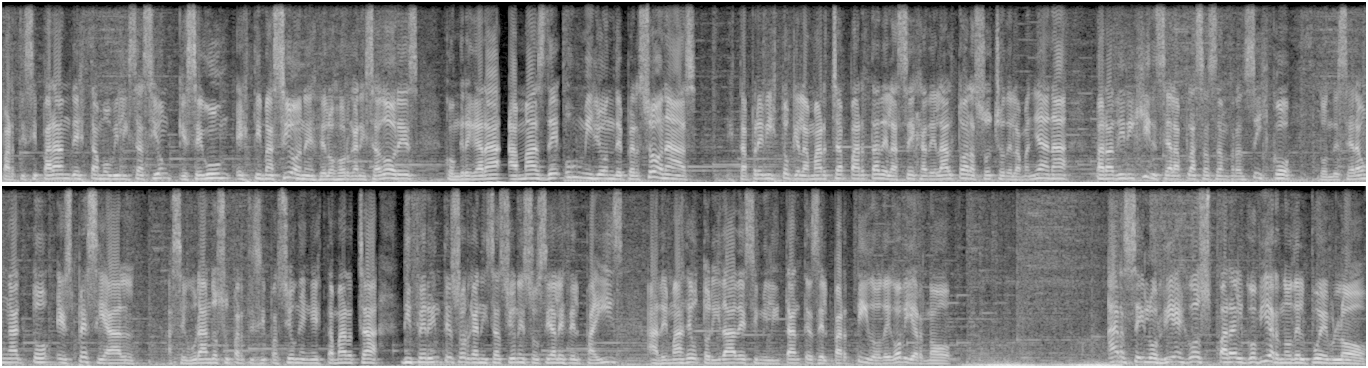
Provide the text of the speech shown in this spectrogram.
participarán de esta movilización que según estimaciones de los organizadores congregará a más de un millón de personas. Está previsto que la marcha parta de la Ceja del Alto a las 8 de la mañana para dirigirse a la Plaza San Francisco, donde será un acto especial asegurando su participación en esta marcha diferentes organizaciones sociales del país, además de autoridades y militantes del partido de gobierno. Arce y los riesgos para el gobierno del pueblo.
